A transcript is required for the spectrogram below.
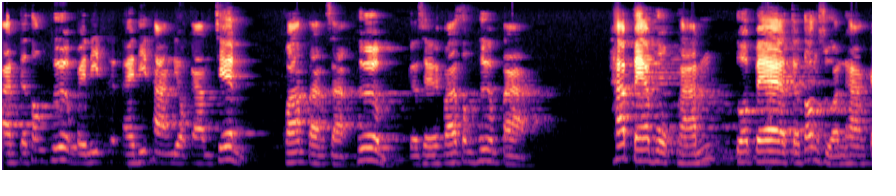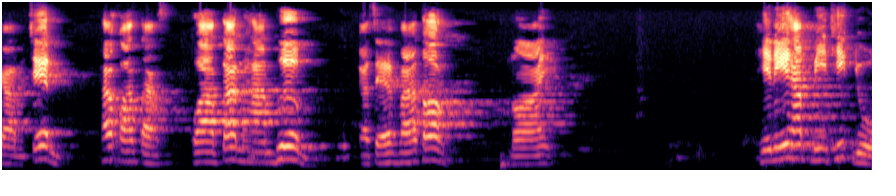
อันจะต้องเพิ่มไปนิดในทิศทางเดียวกัน เช่น ความต่างศักย์เพิ่ม กระแสไฟฟ้าต้องเพิ่มต่ามถ้าแปรผกผันตัวแปรจะต้องสวนทางกัน เช่น ถ้าความต่างความต้านทานเพิ่ม กระแสไฟฟ้าต้องน้อย ทีนี้ครับมีทิกอยู่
